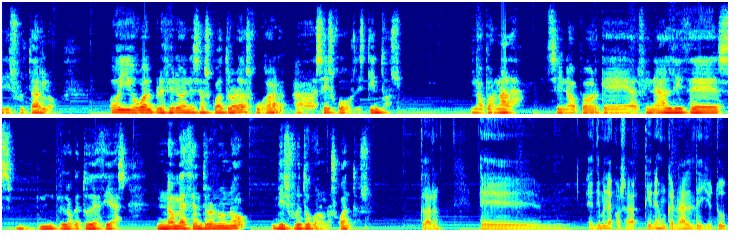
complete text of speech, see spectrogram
disfrutarlo. Hoy igual prefiero en esas cuatro horas jugar a seis juegos distintos. No por nada, sino porque al final dices lo que tú decías, no me centro en uno, disfruto con unos cuantos. Claro. Eh, eh, dime una cosa, tienes un canal de YouTube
